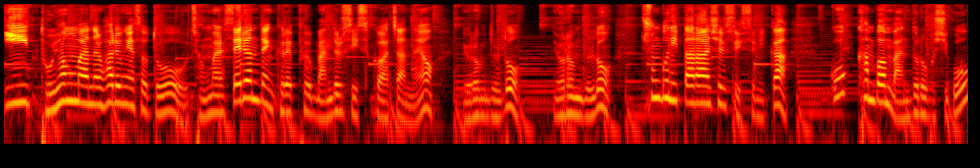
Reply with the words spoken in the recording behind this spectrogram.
이 도형만을 활용해서도 정말 세련된 그래프 만들 수 있을 것 같지 않나요? 여러분들도 여러분들도 충분히 따라 하실 수 있으니까 꼭 한번 만들어 보시고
